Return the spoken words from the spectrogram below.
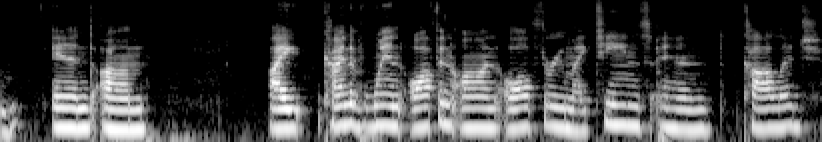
Mhm. And um, I kind of went off and on all through my teens and college.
